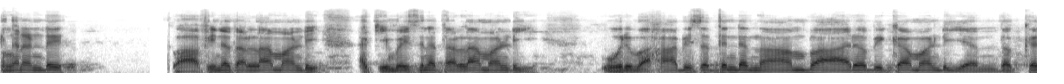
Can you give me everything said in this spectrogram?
എങ്ങനെയുണ്ട്? വാഫിനെ തള്ളാൻ വേണ്ടി ഹക്കീം ഫൈസിനെ തള്ളാൻ വേണ്ടി ഒരു വഹാബിസത്തിന്റെ നാമ്പ് ആരോപിക്കാൻ വേണ്ടി എന്തൊക്കെ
